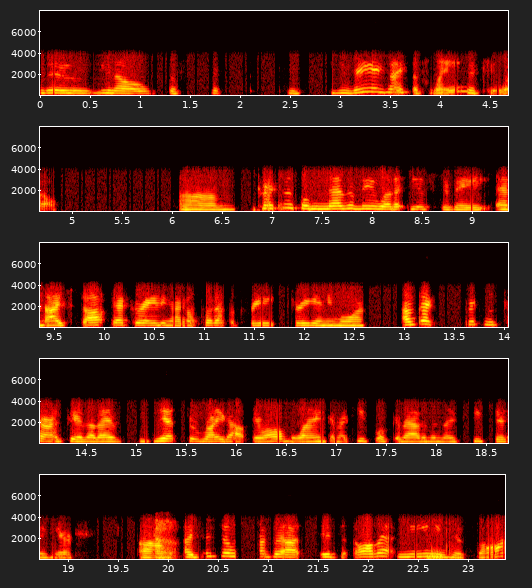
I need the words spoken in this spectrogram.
the you know the reignite the flame, if you will. Um, Christmas will never be what it used to be, and I stopped decorating. I don't put up a tree tree anymore. I've got Christmas cards here that I've yet to write out. They're all blank, and I keep looking at them, and they keep sitting here. Um, I just don't have that. It's all that meaning has gone.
